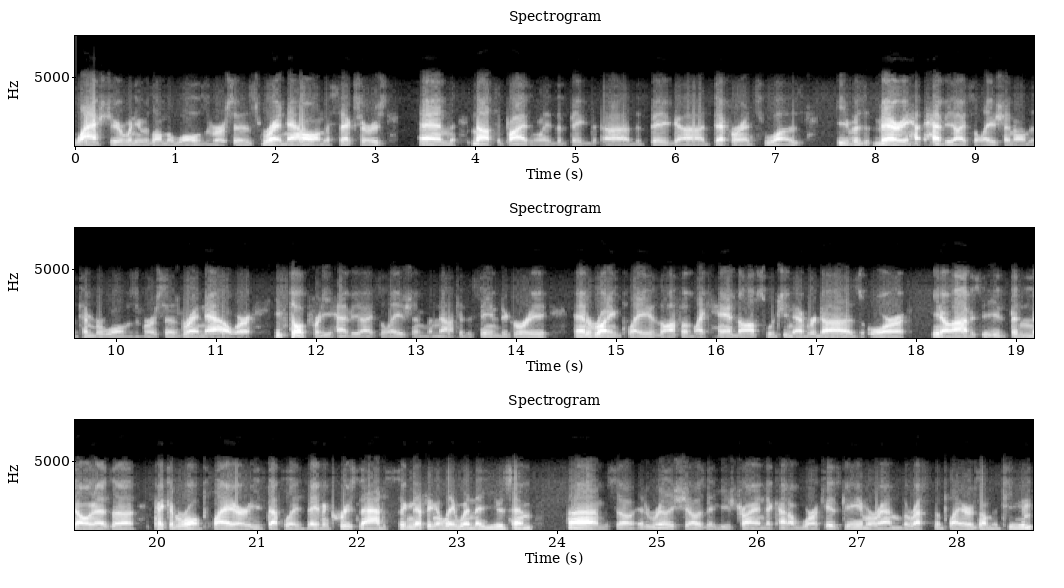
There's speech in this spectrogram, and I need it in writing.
last year when he was on the Wolves versus right now on the Sixers. And not surprisingly, the big uh, the big uh, difference was he was very heavy isolation on the Timberwolves versus right now, where he's still pretty heavy isolation, but not to the same degree, and running plays off of like handoffs, which he never does, or you know, obviously he's been known as a pick and roll player. He's definitely they've increased that significantly when they use him. Um, so it really shows that he's trying to kind of work his game around the rest of the players on the team,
